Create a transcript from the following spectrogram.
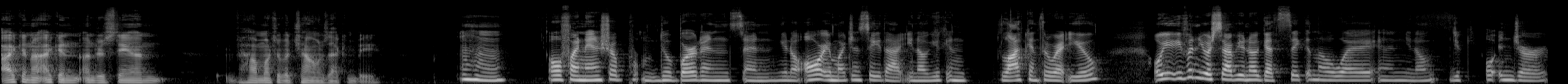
i can i can understand how much of a challenge that can be. Mm-hmm. Or financial burdens and you know or emergency that you know you can life can throw at you or even yourself you know get sick in the way and you know you or injure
